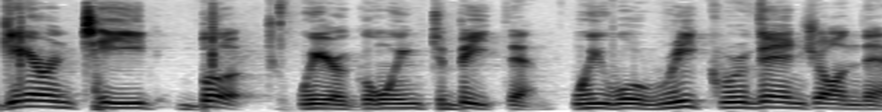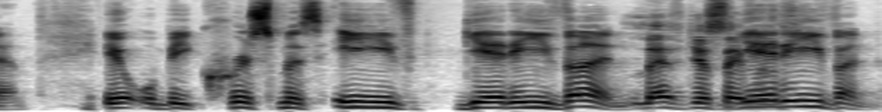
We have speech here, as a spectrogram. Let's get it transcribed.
guaranteed, booked. We are going to beat them. We will wreak revenge on them. It will be Christmas Eve, get even. Let's just say get even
